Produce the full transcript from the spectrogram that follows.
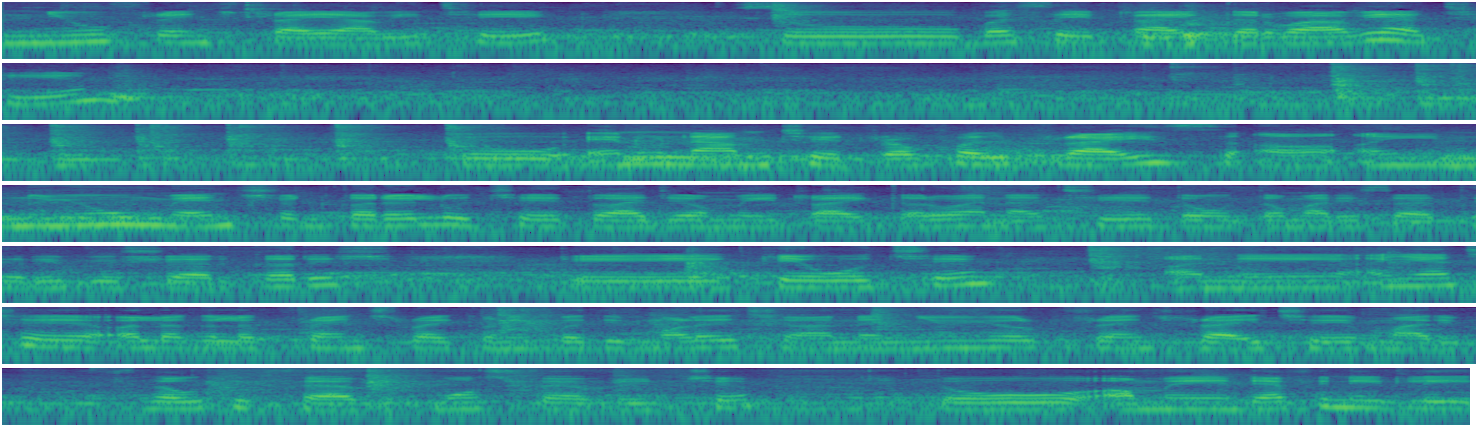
ન્યૂ ફ્રેન્ચ ફ્રાય આવી છે એક. સો બસ એ ટ્રાય કરવા આવ્યા છીએ. તો એનું નામ છે ટ્રફલ ફ્રાઈઝ અહીં ન્યૂ મેન્શન કરેલું છે, તો આજે અમે ટ્રાય કરવાના છીએ. તો હું તમારી સાથે રિવ્યૂ શેર કરીશ કે કેવો છે. અને અહીંયા છે અલગ અલગ ફ્રેન્ચ ફ્રાય ઘણી બધી મળે છે અને ન્યૂયોર્ક ફ્રેન્ચ ફ્રાય છે મારી સૌથી ફેવરિટ મોસ્ટ ફેવરિટ છે. તો અમે ડેફિનેટલી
